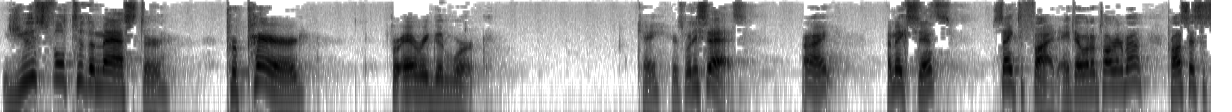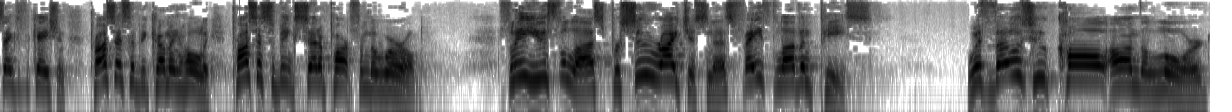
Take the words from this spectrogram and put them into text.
useful to the master, prepared for every good work. Okay, here's what he says. All right, that makes sense. Sanctified. Ain't that what I'm talking about? Process of sanctification. Process of becoming holy. Process of being set apart from the world. Flee youthful lust. Pursue righteousness, faith, love, and peace with those who call on the Lord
